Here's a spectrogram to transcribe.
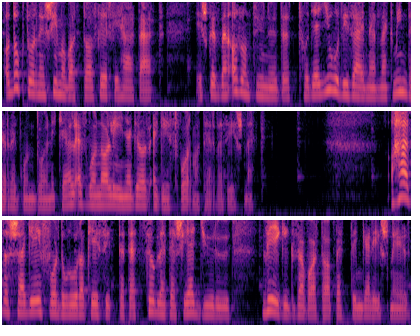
A doktornő simogatta a férfi hátát, és közben azon tűnődött, hogy egy jó dizájnernek mindenre gondolni kell, ez volna a lényege az egész formatervezésnek. A házassági évfordulóra készítetett szögletes jegygyűrű végig zavarta a pettingelésnél,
